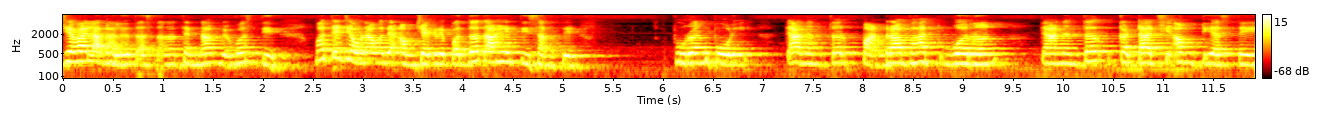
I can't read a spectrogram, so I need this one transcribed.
जेवायला घालत असताना त्यांना व्यवस्थित मग ते जेवणामध्ये आमच्याकडे पद्धत आहे ती सांगते. पुरणपोळी त्यानंतर पांढरा भात वरण त्यानंतर कटाची आमटी असते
